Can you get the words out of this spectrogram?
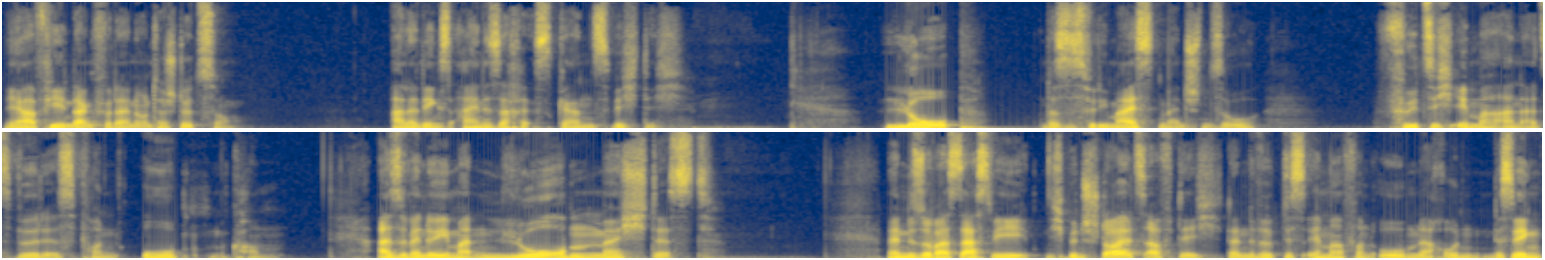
Ja, vielen Dank für deine Unterstützung. Allerdings eine Sache ist ganz wichtig. Lob, das ist für die meisten Menschen so, fühlt sich immer an, als würde es von oben kommen. Also wenn du jemanden loben möchtest, wenn du sowas sagst wie, ich bin stolz auf dich, dann wirkt es immer von oben nach unten. Deswegen,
